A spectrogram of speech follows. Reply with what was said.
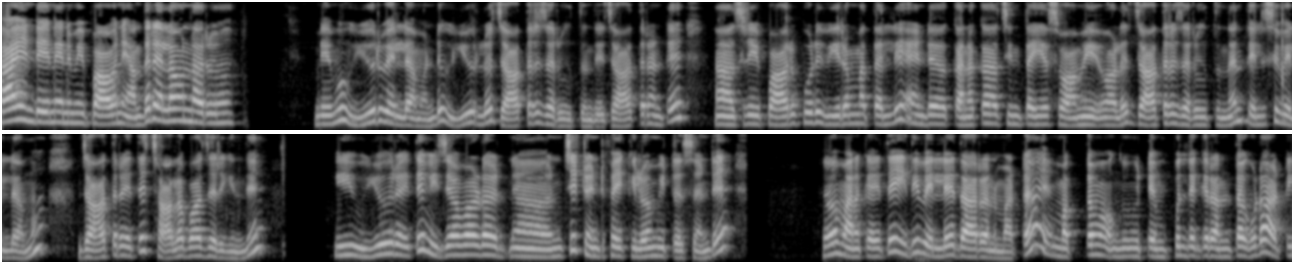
హాయ్ అండి నేను మీ పావని. అందరు ఎలా ఉన్నారు? మేము ఉయ్యూరు వెళ్ళామండి. ఉయ్యూరులో జాతర జరుగుతుంది. జాతర అంటే శ్రీ పారుపూడి వీరమ్మ తల్లి అండ్ కనక చింతయ్య స్వామి వాళ్ళ జాతర జరుగుతుందని తెలిసి వెళ్ళాము. జాతర అయితే చాలా బాగా జరిగింది. ఈ ఉయ్యూరు అయితే విజయవాడ నుంచి ట్వంటీ ఫైవ్ కిలోమీటర్స్ అండి. సో మనకైతే ఇది వెళ్ళే దారి అనమాట మొత్తం టెంపుల్ దగ్గర అంతా కూడా అటు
